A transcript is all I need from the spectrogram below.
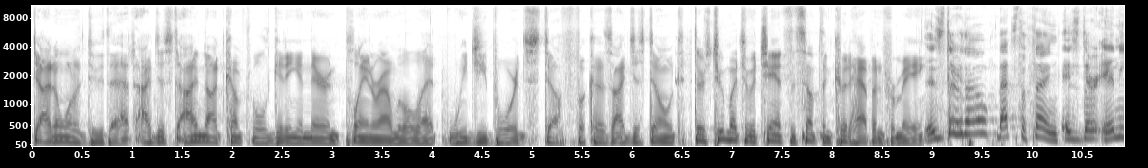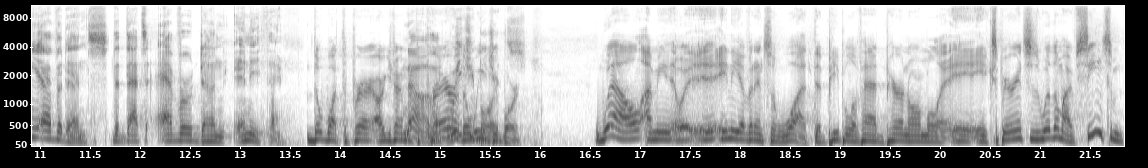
to. I don't want to do that. I just I'm not comfortable getting in there and playing around with all that Ouija board stuff because I just don't. There's too much of a chance that something could happen for me. Is there though? That's the thing. Is there any evidence that that's ever done anything? The what? The prayer? Are you talking No, about the like prayer or the Ouija Ouija boards. board? Well, I mean, any evidence of what? That people have had paranormal e- experiences with them? I've seen some,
